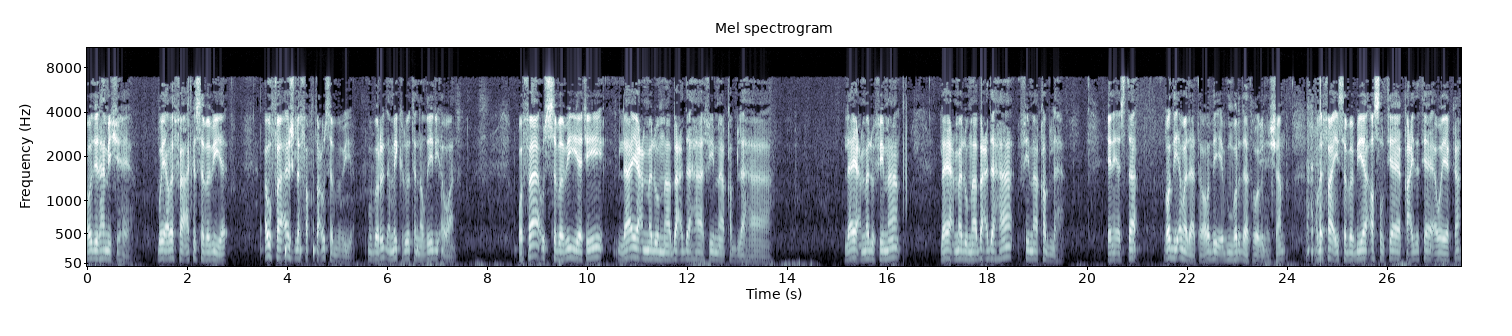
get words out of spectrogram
أو درهم شهية. بوي أبا فاعك سببية أو فاعج لفقطع سببية. مبرد أمي كلوة النظير أوان. وفاء السببية لا يعمل ما بعدها فيما قبلها. لا يعمل فيما لا يعمل ما بعدها فيما قبلها. يعني أستا ردي أمداته ردي ابن برداته ابن هشام. فائي سببية أصل تيايا قاعدة تيايا أويكا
